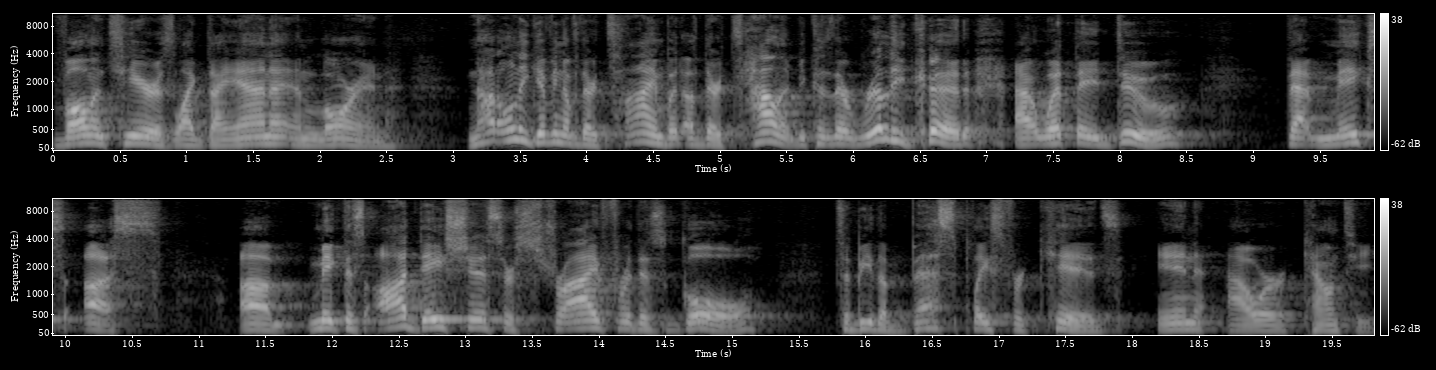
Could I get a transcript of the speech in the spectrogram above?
Volunteers like Diana and Lauren, not only giving of their time, but of their talent, because they're really good at what they do, that makes us um, make this audacious or strive for this goal to be the best place for kids in our county.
